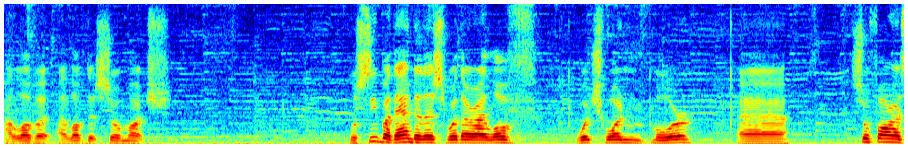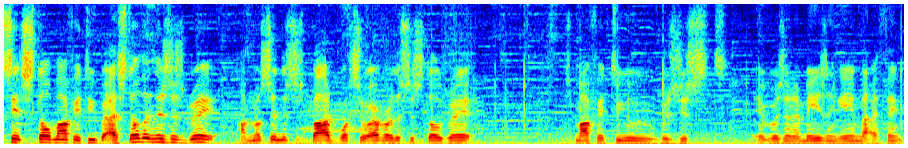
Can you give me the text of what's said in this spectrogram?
I love it. I loved it so much. We'll see by the end of this whether I love which one more. Uh, so far I'd say it's still Mafia 2, but I still think this is great. I'm not saying this is bad whatsoever, this is still great. This Mafia 2 was just, it was an amazing game that I think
